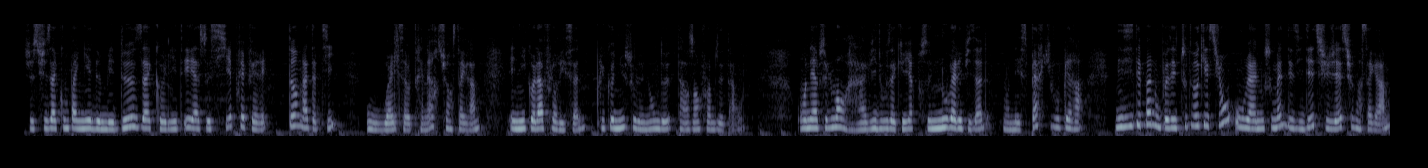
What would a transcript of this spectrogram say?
je suis accompagnée de mes deux acolytes et associés préférés, Thomas Tapti, ou Wild South Trainer sur Instagram, et Nicolas Florison, plus connu sous le nom de Tarzan from the Town. On est absolument ravis de vous accueillir pour ce nouvel épisode, on espère qu'il vous plaira. N'hésitez pas à nous poser toutes vos questions ou à nous soumettre des idées de sujets sur Instagram,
